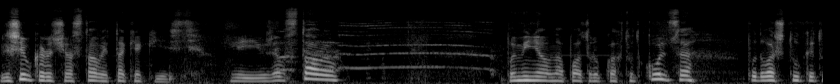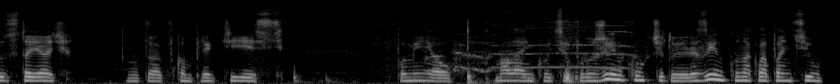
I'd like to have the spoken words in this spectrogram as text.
Рішив, коротше, оставити так, як є. Я її вже вставив. Поміняв на патрубках тут кольця. По два штуки тут стоять. Ну так, в комплекті є. Поміняв маленьку цю пружинку, чи то резинку на клапанцю.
